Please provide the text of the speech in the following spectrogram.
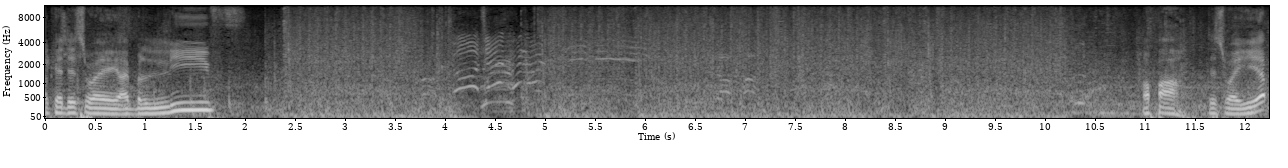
Okay, this way, I believe. Hoppa, this way, yep.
